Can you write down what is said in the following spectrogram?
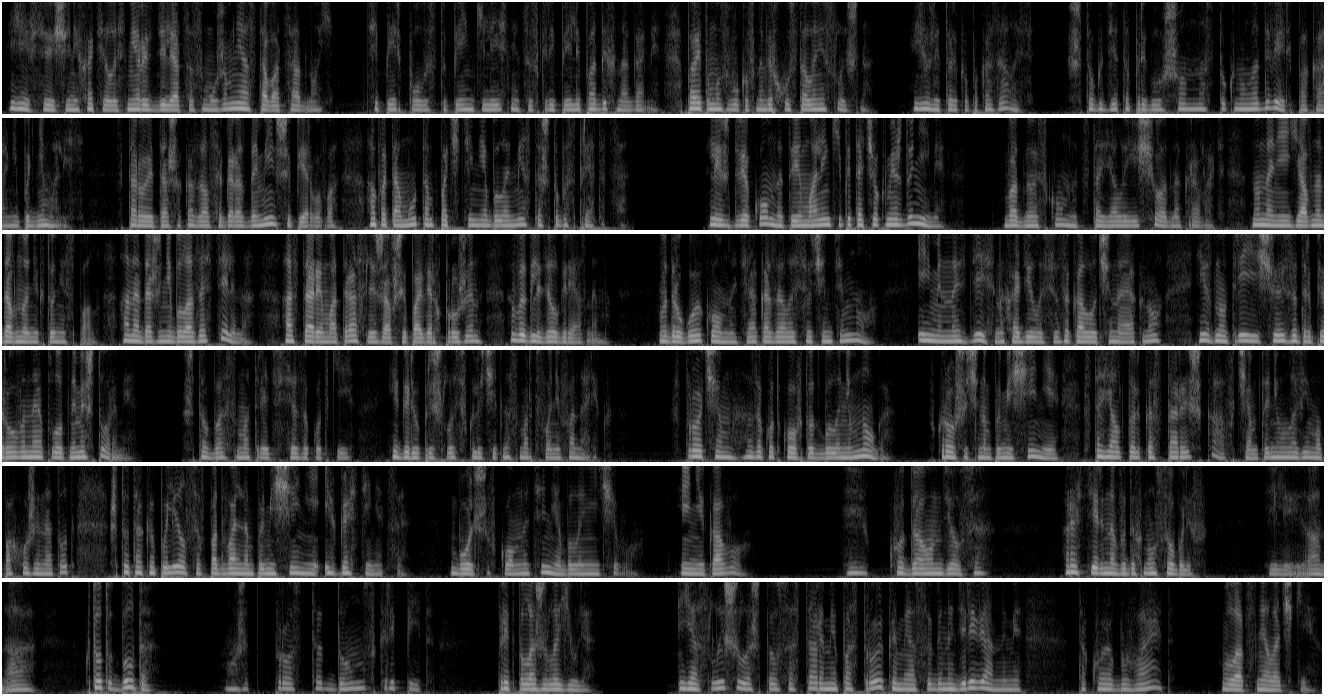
Ей все еще не хотелось ни разделяться с мужем, ни оставаться одной. Теперь пол и ступеньки лестницы скрипели под их ногами, поэтому звуков наверху стало не слышно. Юле только показалось, что где-то приглушенно стукнула дверь, пока они поднимались. Второй этаж оказался гораздо меньше первого, а потому там почти не было места, чтобы спрятаться. Лишь две комнаты и маленький пятачок между ними. В одной из комнат стояла еще одна кровать, но на ней явно давно никто не спал. Она даже не была застелена, а старый матрас, лежавший поверх пружин, выглядел грязным. В другой комнате оказалось очень темно. Именно здесь находилось заколоченное окно, изнутри еще и задрапированное плотными шторами. Чтобы осмотреть все закутки — Игорю пришлось включить на смартфоне фонарик. Впрочем, закутков тут было немного. В крошечном помещении стоял только старый шкаф, чем-то неуловимо похожий на тот, что так и пылился в подвальном помещении их гостиницы. Больше в комнате не было ничего. И никого. «И куда он делся?» Растерянно выдохнул Соболев. «Или она... Кто тут был-то?» «Может, просто дом скрипит?» предположила Юля. Я слышала, что со старыми постройками, особенно деревянными, такое бывает. Влад снял очки.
